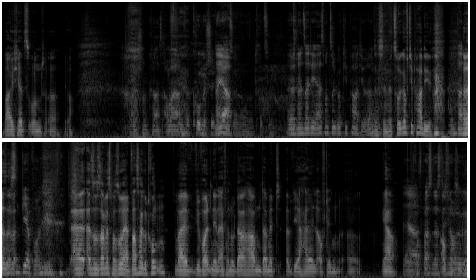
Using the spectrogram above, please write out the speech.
war ich jetzt und äh, ja. Das ist schon krass. Aber jeden Fall komische Naja. Äh, dann seid ihr erstmal zurück auf die Party, oder? Da sind wir zurück auf die Party. Und dann ein das- bisschen Bierpong. Äh, also sagen wir es mal so, er hat Wasser getrunken, weil wir wollten den einfach nur da haben, damit wir halt auf den, äh, ja, Ja. Aufpassen, dass nicht noch Aufpassen können.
